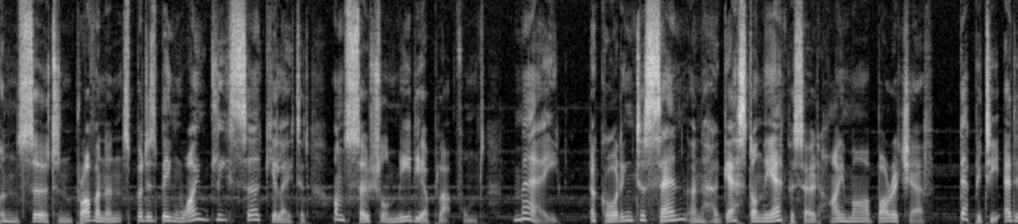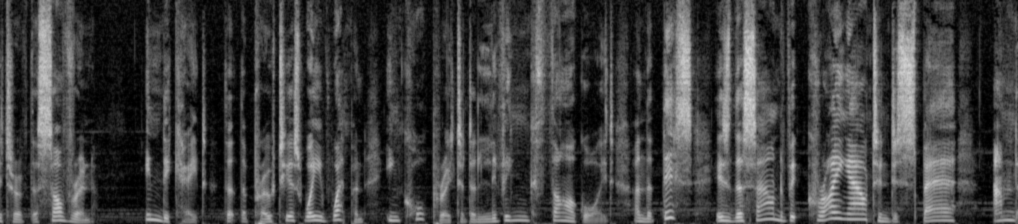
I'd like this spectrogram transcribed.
uncertain provenance but is being widely circulated on social media platforms, may, according to Sen and her guest on the episode, Haimar Borichev, deputy editor of The Sovereign, indicate that the Proteus wave weapon incorporated a living Thargoid and that this is the sound of it crying out in despair and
